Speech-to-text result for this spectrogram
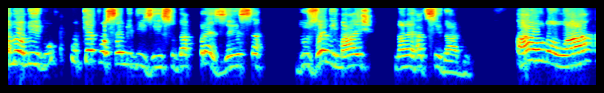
Mas, meu amigo, o que é que você me diz isso da presença dos animais na erraticidade? Há ou não há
